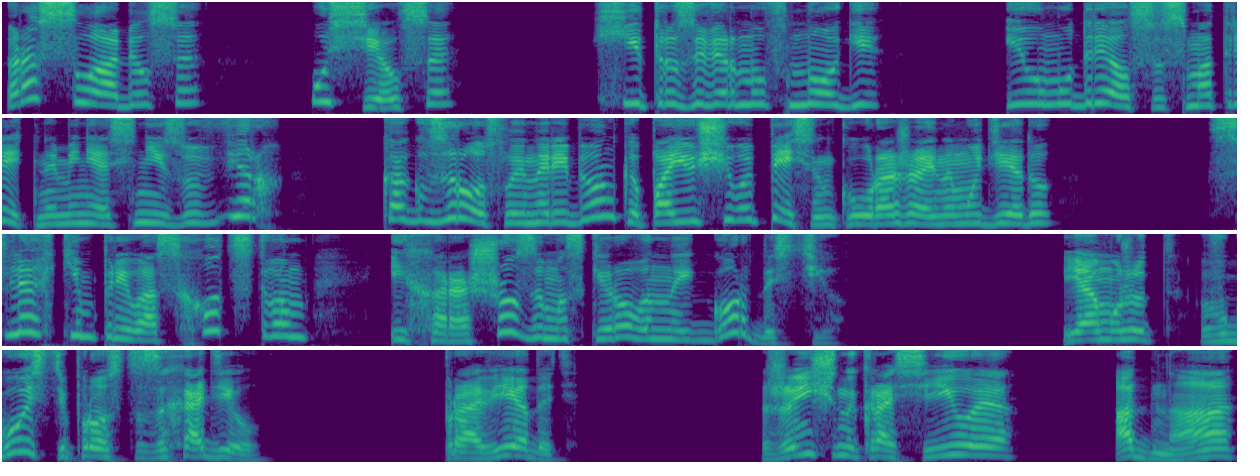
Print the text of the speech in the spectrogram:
расслабился, уселся, хитро завернув ноги, и умудрялся смотреть на меня снизу вверх, как взрослый на ребенка, поющего песенку урожайному деду, с легким превосходством и хорошо замаскированной гордостью. Я, может, в гости просто заходил. Проведать. Женщина красивая, одна,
